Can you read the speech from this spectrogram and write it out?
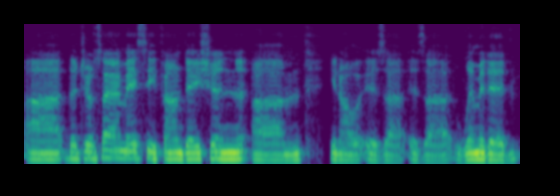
Uh, the Josiah Macy Foundation, um, you know, is a is a limited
